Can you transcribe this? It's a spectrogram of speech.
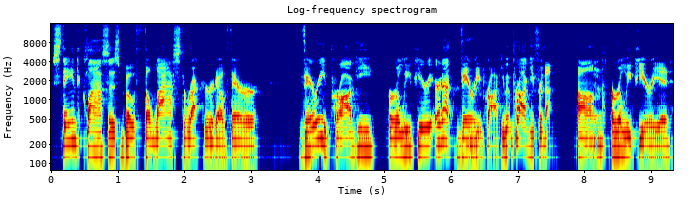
Stained Class is both the last record of their very proggy early period, or not very proggy, but proggy for them. Um, Yeah. early period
